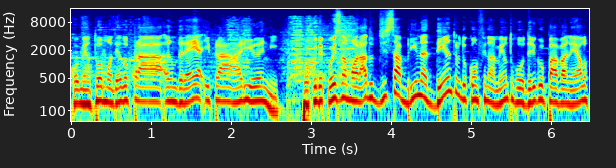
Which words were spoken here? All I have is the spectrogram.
Comentou o modelo pra Andréia e pra Ariane. Pouco depois, o namorado de Sabrina, dentro do confinamento, Rodrigo Pavanello,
